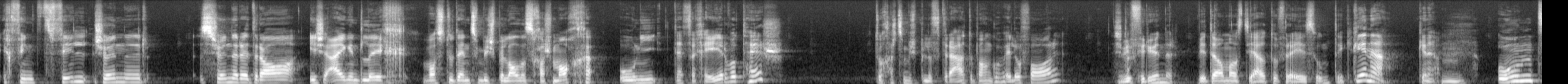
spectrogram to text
ich finde es viel schöner, das Schönere daran ist eigentlich, was du dann zum Beispiel alles kannst machen ohne den Verkehr, den du hast. Du kannst zum Beispiel auf der Autobahn Velo fahren. Wie früher. Wie damals die autofreie Sonntag. Genau, genau. Mhm. Und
